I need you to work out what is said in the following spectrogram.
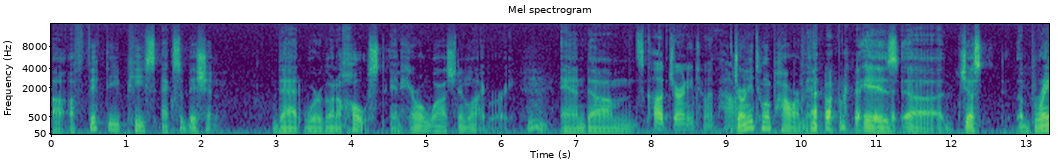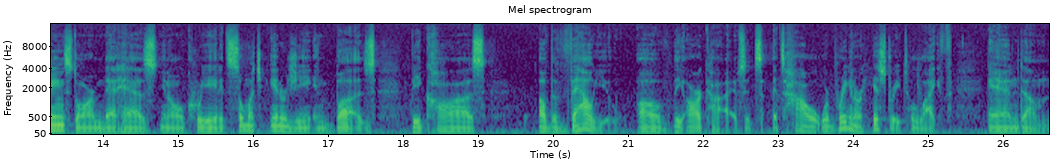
a, a 50 piece exhibition that we're going to host in Harold Washington Library. And um, It's called Journey to Empowerment. Journey to Empowerment is uh, just a brainstorm that has, you know, created so much energy and buzz because of the value of the archives. It's it's how we're bringing our history to life, and um,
